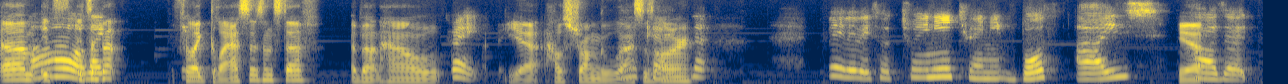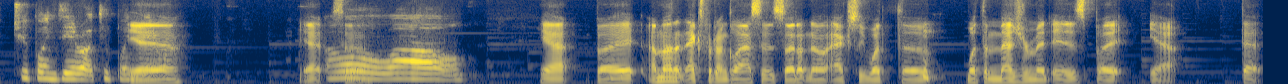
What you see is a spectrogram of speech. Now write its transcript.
Um, Oh, it's it's like- about for like glasses and stuff about how Right. yeah how strong the glasses Okay, are. that- wait, wait, wait. So 2020, both eyes Yeah, has a 2.0, 2.0. yeah, yeah. Oh, So wow. yeah, but I'm not an expert on glasses, so I don't know actually what the what the measurement is. But yeah, that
